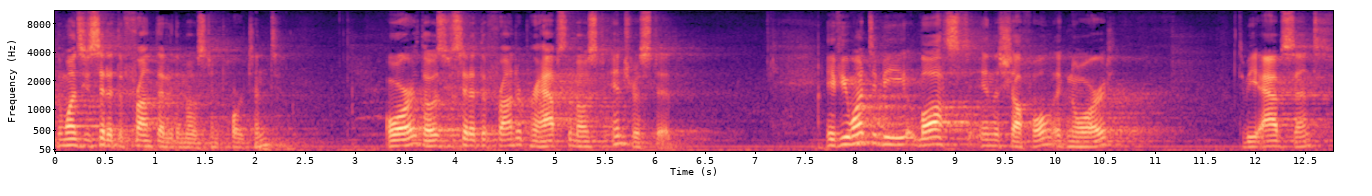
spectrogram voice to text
the ones who sit at the front that are the most important or those who sit at the front are perhaps the most interested. If you want to be lost in the shuffle, ignored, to be absent,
